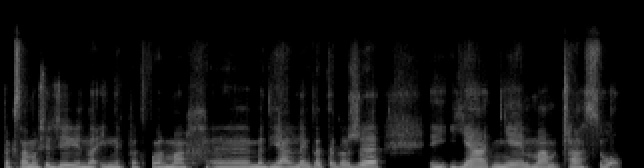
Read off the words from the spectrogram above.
Tak samo się dzieje na innych platformach e, medialnych, dlatego że ja nie mam czasu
